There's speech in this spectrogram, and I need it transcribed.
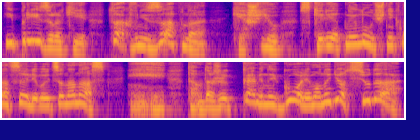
и призраки так внезапно?» «Кешью, скелетный лучник нацеливается на нас, и там даже каменный голем, он идет сюда!»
